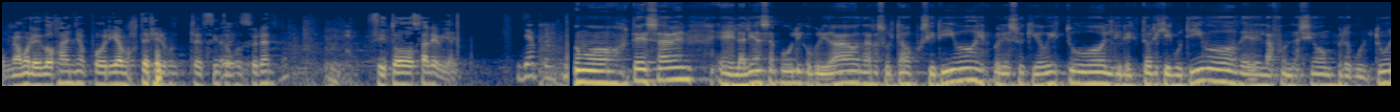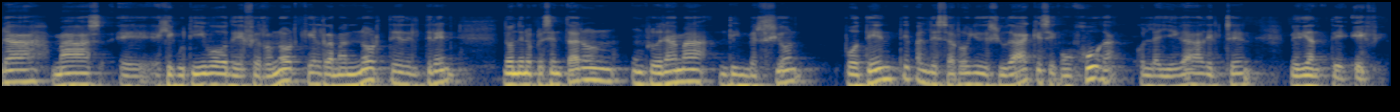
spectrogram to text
pongámosle dos años, podríamos tener un trencito funcionando, si todo sale bien. Pues. Como ustedes saben, eh, la alianza público-privado da resultados positivos y es por eso que hoy estuvo el director ejecutivo de la Fundación Procultura, más eh, ejecutivo de Ferronor, que es el ramal norte del tren, donde nos presentaron un programa de inversión potente para el desarrollo de ciudad que se conjuga con la llegada del tren mediante F.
